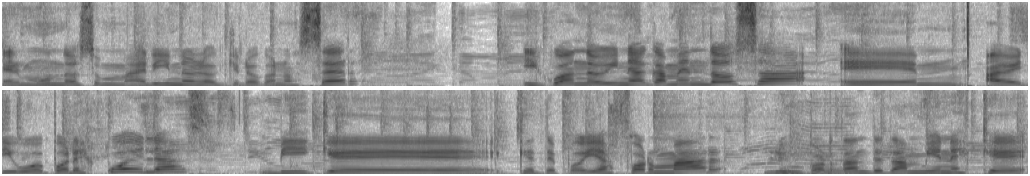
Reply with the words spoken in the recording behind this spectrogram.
el mundo submarino, lo quiero conocer. Y cuando vine acá a Mendoza, eh, averigüé por escuelas, vi que, te podías formar. Lo importante también es que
